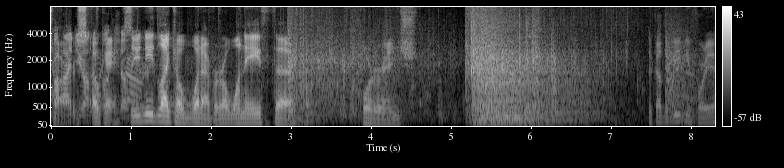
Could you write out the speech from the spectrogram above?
behind you guitars. Okay, so you need like a whatever, a one eighth to quarter inch. Took out the BP for you.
